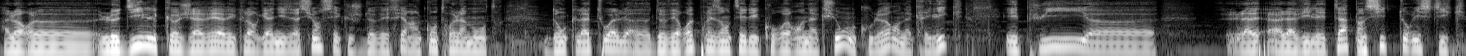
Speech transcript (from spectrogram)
Alors le, deal que j'avais avec l'organisation, c'est que je devais faire un contre-la-montre. Donc la toile devait représenter les coureurs en action, en couleur, en acrylique, et puis à la ville étape un site touristique.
